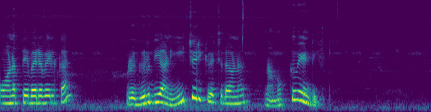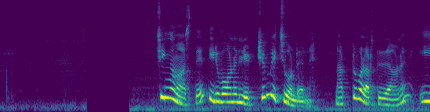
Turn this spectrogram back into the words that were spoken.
ഓണത്തെ വരവേൽക്കാൻ പ്രകൃതിയാണ് ഈ ചുരുക്കി വെച്ചതാണ് നമുക്ക് വേണ്ടി. ചിങ്ങമാസത്തെ തിരുവോണം ലക്ഷ്യം വെച്ചുകൊണ്ട് തന്നെ നട്ടു വളർത്തിയതാണ് ഈ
